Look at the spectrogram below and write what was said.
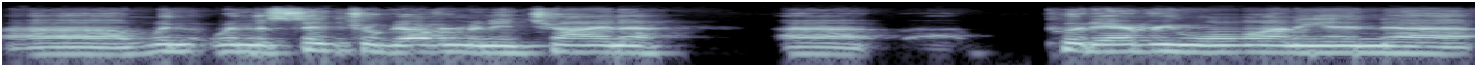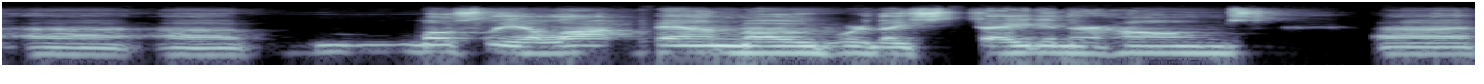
uh, when when the central government in China uh, put everyone in uh, uh, uh, mostly a lockdown mode where they stayed in their homes, I,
